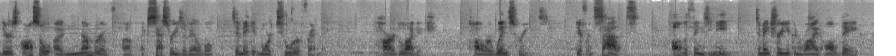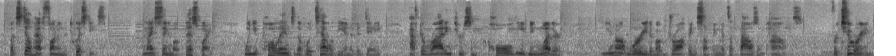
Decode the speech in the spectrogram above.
There's also a number of, of accessories available to make it more tour friendly. Hard luggage, taller windscreens, different saddles, all the things you need to make sure you can ride all day but still have fun in the twisties. The nice thing about this bike, when you pull into the hotel at the end of the day, after riding through some cold evening weather, you're not worried about dropping something that's a thousand pounds. For touring,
